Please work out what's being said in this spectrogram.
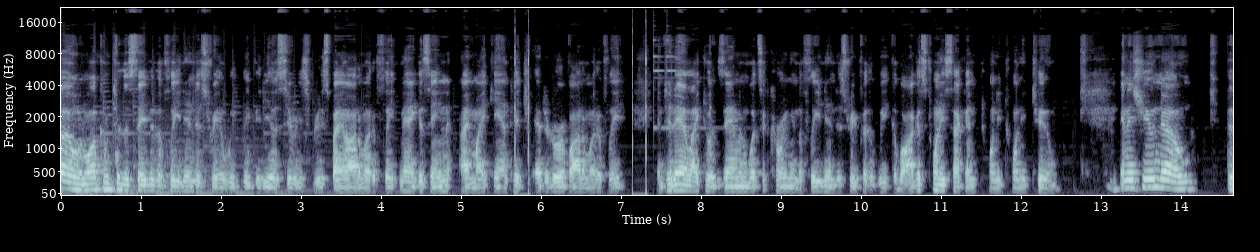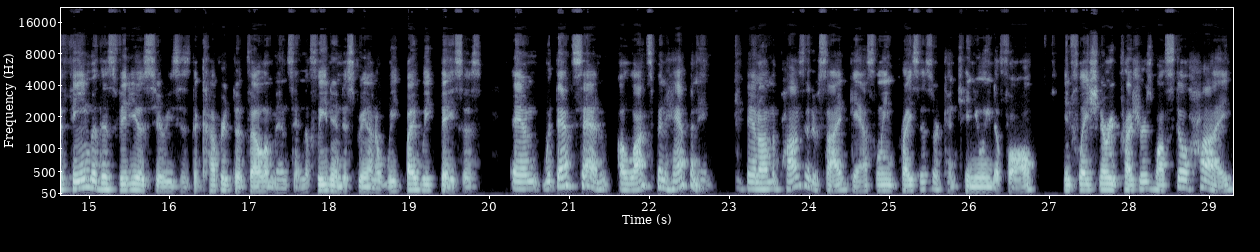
Hello, and welcome to the State of the Fleet Industry, a weekly video series produced by Automotive Fleet Magazine. I'm Mike Antich, editor of Automotive Fleet, and today I'd like to examine what's occurring in the fleet industry for the week of August 22nd, 2022. And as you know, the theme of this video series is to cover developments in the fleet industry on a week by week basis. And with that said, a lot's been happening. And on the positive side, gasoline prices are continuing to fall. Inflationary pressures, while still high,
